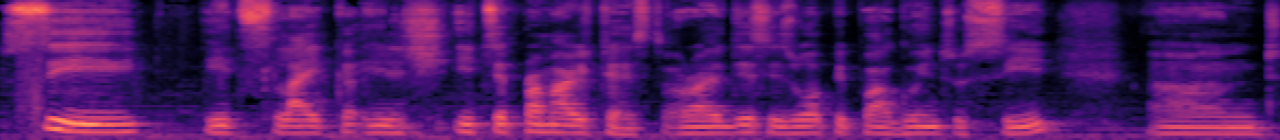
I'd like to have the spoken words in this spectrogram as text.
see. It's like it's a primary text. All right this is what people are going to see. And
